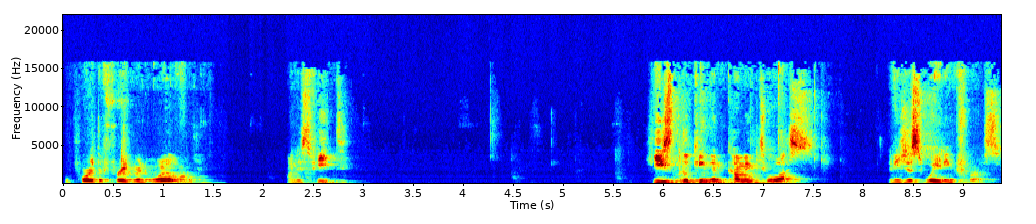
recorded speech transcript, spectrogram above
who poured the fragrant oil on him, on his feet. He's looking and coming to us, and He's just waiting for us.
